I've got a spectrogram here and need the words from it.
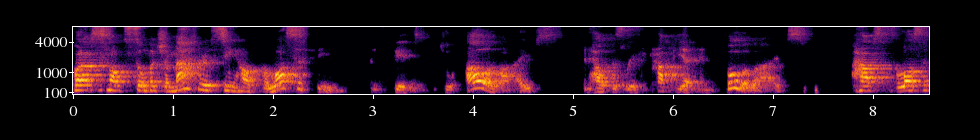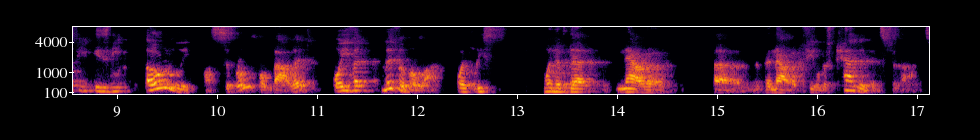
Perhaps it's not so much a matter of seeing how philosophy can fit into our lives and help us live happier and fuller lives. Perhaps philosophy is the only possible or valid or even livable life, or at least one of the narrow, uh, the narrow field of candidates for that.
